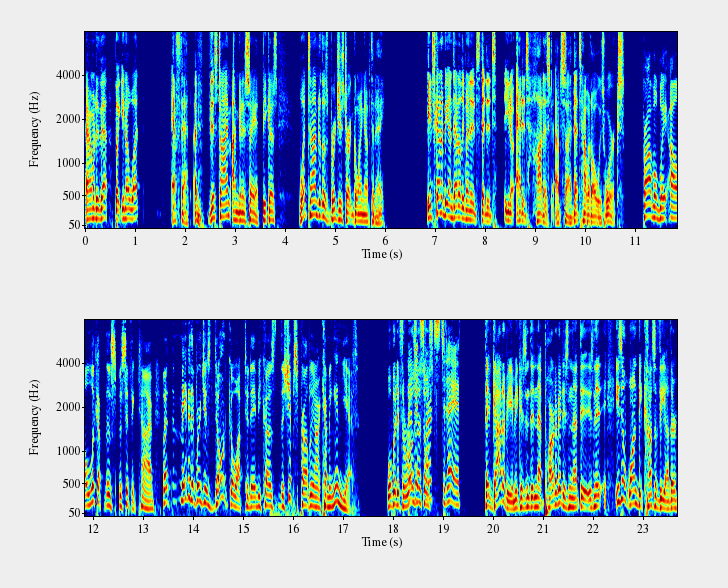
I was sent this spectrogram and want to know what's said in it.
And I'm gonna do that, but you know what? F that. I this time I'm gonna say it because what time do those bridges start going up today? It's gonna be undoubtedly when it's that it's you know at its hottest outside. That's how it always works. Probably. I'll look up the specific time, but maybe the bridges don't go up today because the ships probably aren't coming in yet. Well, but if the But Rose if it vessels starts today, I- They've got to be because isn't that part of it? Isn't that the, isn't it? Isn't one because of the other,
